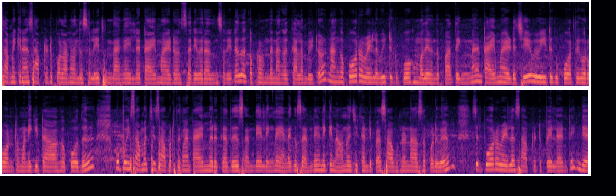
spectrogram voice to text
சமைக்கிறேன் சாப்பிட்டுட்டு போகலான்னு வந்து சொல்லிட்டு இருந்தாங்க இல்லை டைம் ஆகிடும் சரி வராதுன்னு சொல்லிட்டு. அதுக்கப்புறம் வந்து நாங்கள் கிளம்பிட்டோம். நாங்கள் போகிற வழியில் வீட்டுக்கு போகும்போதே வந்து பார்த்திங்கன்னா டைம் ஆகிடுச்சு வீட்டுக்கு போகிறதுக்கு ஒரு ஒன்றரை மணிக்கிட்ட ஆக போகுது. இப்போ போய் சமைச்சு சாப்பிட்றதுக்குலாம் டைம் இருக்காது. சண்டே இல்லைங்களா? எனக்கு சண்டே அன்றைக்கி நான்வெஜ் கண்டிப்பாக சாப்பிடணுன்னு ஆசைப்படுவேன். சரி போகிற வழியில் சாப்பிட்டுட்டு போயிடலான்ட்டு இங்கே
